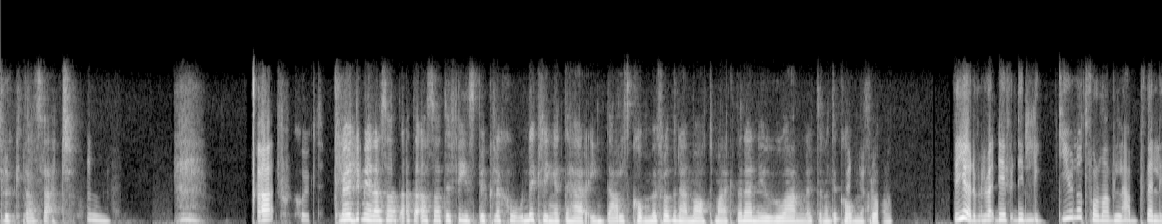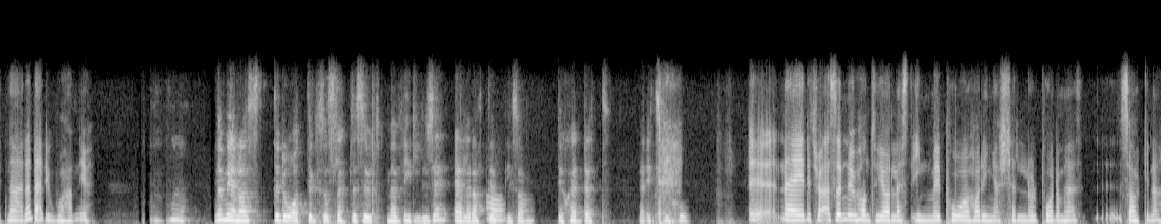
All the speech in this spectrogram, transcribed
fruktansvärt. Mm. Ja, sjukt. Men du menar alltså att, att, alltså att det finns spekulationer kring att det här inte alls kommer från den här matmarknaden i Wuhan utan att det kommer från... Det gör det väl. Det, det ligger ju något form av labb väldigt nära där i Wuhan ju. Mhm. Men menas det då att det liksom släpptes ut med vilje eller att det, Ja. liksom, det skedde ett, en explosion? Eh, nej, det tror jag. Alltså nu har inte jag läst in mig på, har inga källor på de här eh, sakerna.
